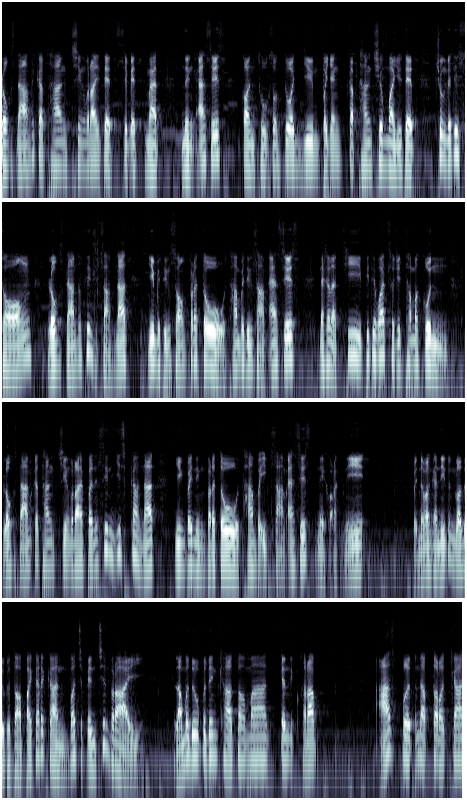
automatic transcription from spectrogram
ลงสนามให้กับทางเชียงรายยูไนเต็ด 11 แมตช์ 1 แอสซิสต์ ก่อนถูกส่งตัวยืมไปยังกับทางเชียงใหม่ยูเต็ดช่วงเดือนที่ 2 ลงสนามทั้งสิ้น 13 นัด ยิงไปถึง 2 ประตูทำไปถึง 3 แอสซิสในขณะที่พิธีวัตรสุจิตธรรมกุล ลงสนามกับทางเชียงรายไปทั้งสิ้น 29 นัด ยิงไป 1 ประตูทำไปอีก 3 แอสซิสในครั้งนี้ เป็นในวันการนี้ต้องรอดูกันต่อไปกันละกันว่าจะเป็นเช่นไรเรามาดูประเด็นข่าวต่อมากันดีกว่าครับอาร์สเปิดอันดับตลอดการ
